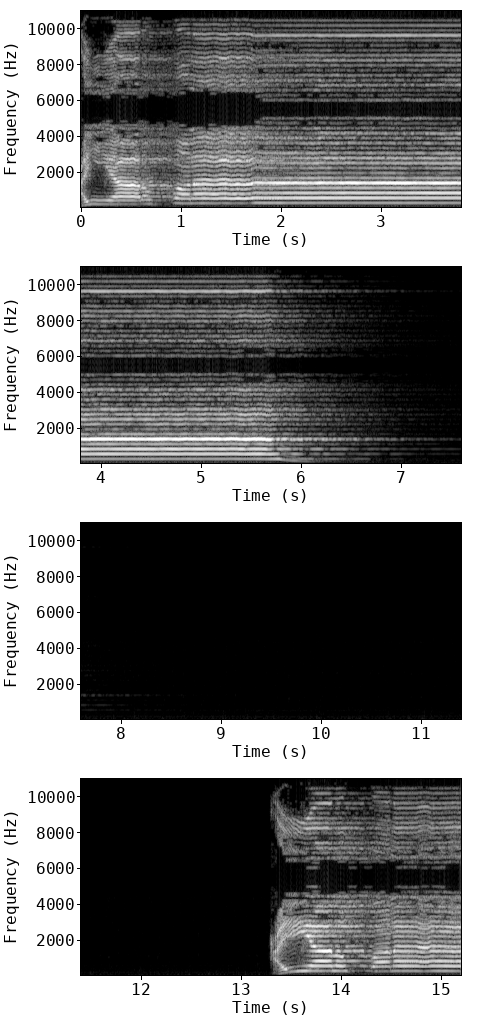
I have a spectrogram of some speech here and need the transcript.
على الصلاة على الصلاة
